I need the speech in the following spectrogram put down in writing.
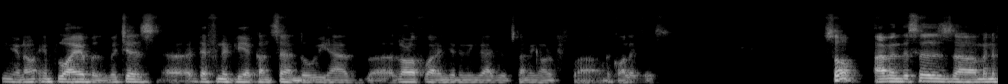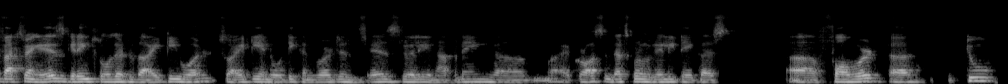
you know employable which is uh, definitely a concern though we have uh, a lot of our engineering graduates coming out of uh, the colleges. So i mean this is uh, manufacturing is getting closer to the it world. So it and ot convergence is really happening um, across and that's going to really take us uh, forward to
